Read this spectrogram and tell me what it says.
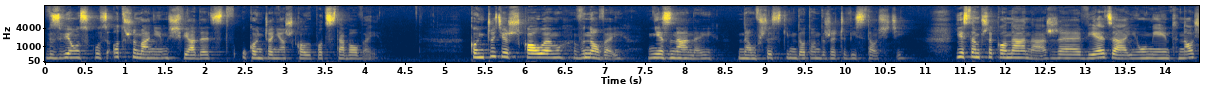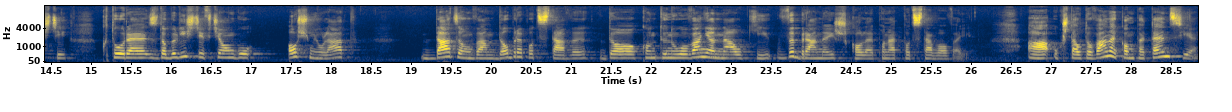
w związku z otrzymaniem świadectw ukończenia szkoły podstawowej. Kończycie szkołę w nowej, nieznanej nam wszystkim dotąd rzeczywistości. Jestem przekonana, że wiedza i umiejętności, które zdobyliście w ciągu ośmiu lat, dadzą Wam dobre podstawy do kontynuowania nauki w wybranej szkole ponadpodstawowej. A ukształtowane kompetencje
